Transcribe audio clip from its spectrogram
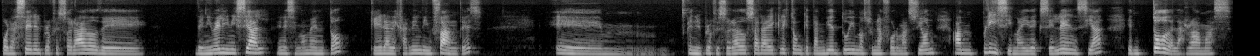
por hacer el profesorado de, nivel inicial en ese momento, que era de jardín de infantes, em, en el profesorado Sara Eccleston, que también tuvimos una formación amplísima y de excelencia en todas las ramas,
